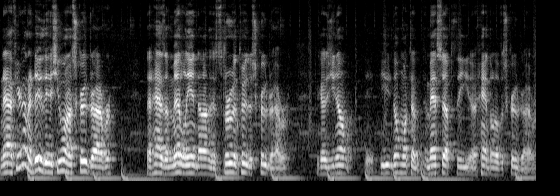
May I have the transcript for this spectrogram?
Now if you're going to do this you want a screwdriver that has a metal end on it that's through and through the screwdriver because you don't you don't want to mess up the uh, handle of a screwdriver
